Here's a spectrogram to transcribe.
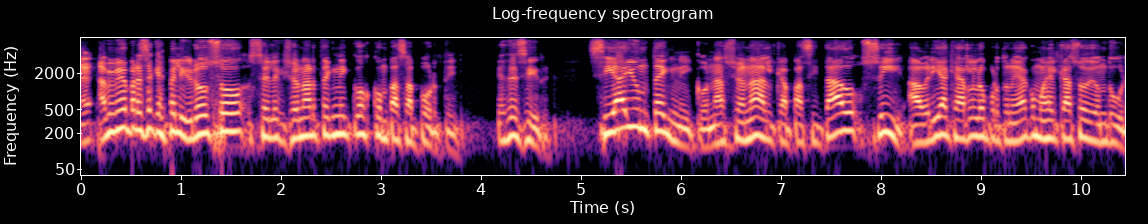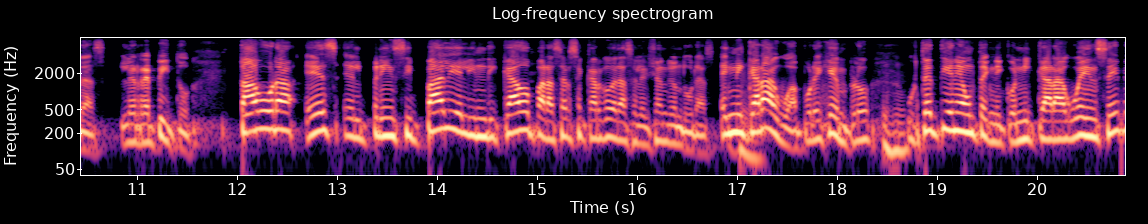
Eh, a mí me parece que es peligroso seleccionar técnicos con pasaporte. Es decir, si hay un técnico nacional capacitado, sí, habría que darle la oportunidad, como es el caso de Honduras. Le repito, Tábora es el principal y el indicado para hacerse cargo de la selección de Honduras. En Nicaragua, por ejemplo, usted tiene a un técnico nicaragüense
